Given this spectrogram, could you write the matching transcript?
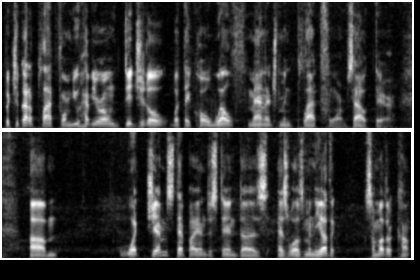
but you've got a platform. You have your own digital, what they call wealth management platforms out there. Um, what Jemstep, I understand, does, as well as many other some other com-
